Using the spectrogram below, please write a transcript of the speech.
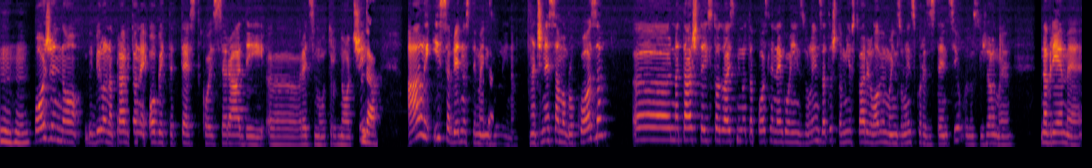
mm poželjno bi bilo napraviti onaj OGT test koji se radi recimo u trudnoći, da. ali i sa vrijednostima inzulina. Znači ne samo glukoza, E, na tašte i 120 minuta poslije nego inzulin, zato što mi u stvari lovimo inzulinsku rezistenciju, odnosno želimo je na vrijeme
